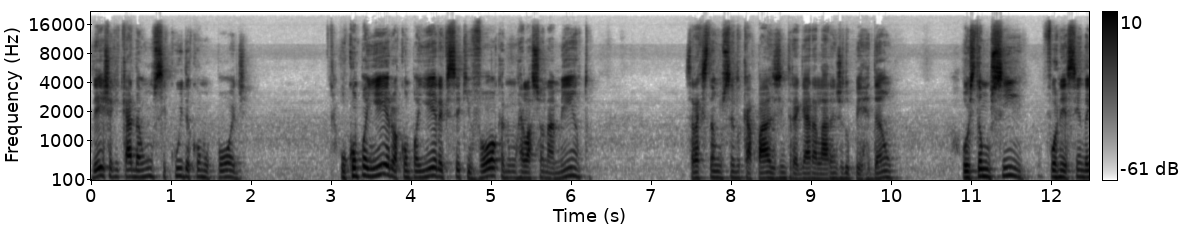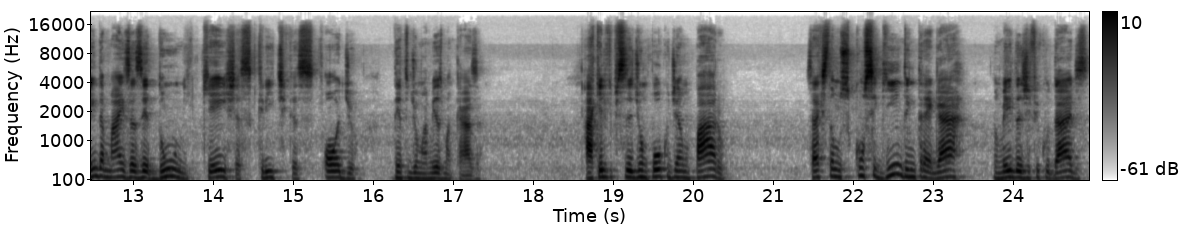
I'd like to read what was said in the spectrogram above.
Deixa que cada um se cuida como pode. O companheiro, a companheira que se equivoca num relacionamento, será que estamos sendo capazes de entregar a laranja do perdão? Ou estamos sim fornecendo ainda mais azedume, queixas, críticas, ódio dentro de uma mesma casa? àquele que precisa de um pouco de amparo? Será que estamos conseguindo entregar, no meio das dificuldades,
